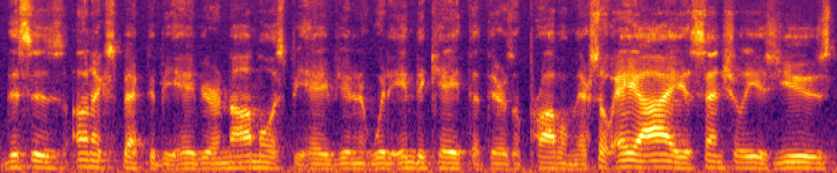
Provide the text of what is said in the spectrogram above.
This is unexpected behavior, anomalous behavior, and it would indicate that there's a problem there. So AI essentially is used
